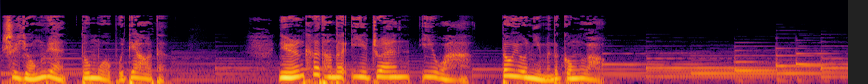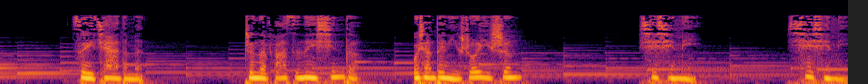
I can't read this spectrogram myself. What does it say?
是永远都抹不掉的。女人课堂的一砖一瓦都有你们的功劳。所以，亲爱的们，真的发自内心的，我想对你说一声：谢谢你，谢谢你，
